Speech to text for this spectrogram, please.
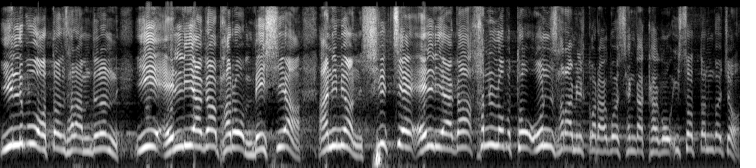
일부 어떤 사람들은 이 엘리야가 바로 메시아 아니면 실제 엘리야가 하늘로부터 온 사람일 거라고 생각하고 있었던 거죠.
